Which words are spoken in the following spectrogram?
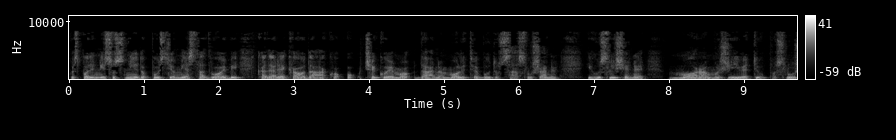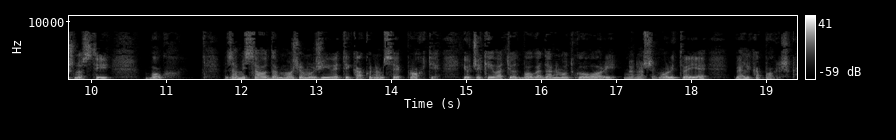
Gospodin Isus nije dopustio mjesta dvojbi kada je rekao da ako očekujemo da nam molitve budu saslušane i uslišene, moramo živjeti u poslušnosti Bogu. Zamisao da možemo živjeti kako nam se prohtje i očekivati od Boga da nam odgovori na naše molitve je velika pogreška.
